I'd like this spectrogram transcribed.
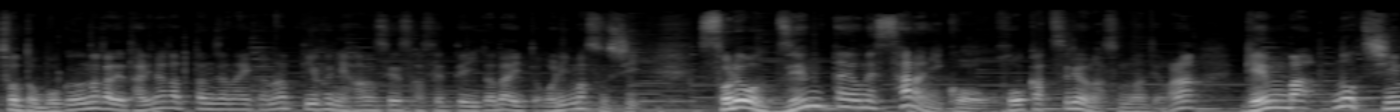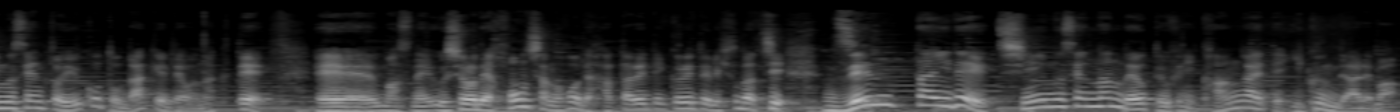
ちょっと僕の中で足りなかったんじゃないかなっていうふうに反省させていただいておりますしそれを全体をねさらにこう包括するようなそのなんていうのかな現場のチーム戦ということだけではなくて、えー、まあね、後ろで本社の方で働いてくれてる人たち全体でチーム戦なんだよというふうに考えていくんであれば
